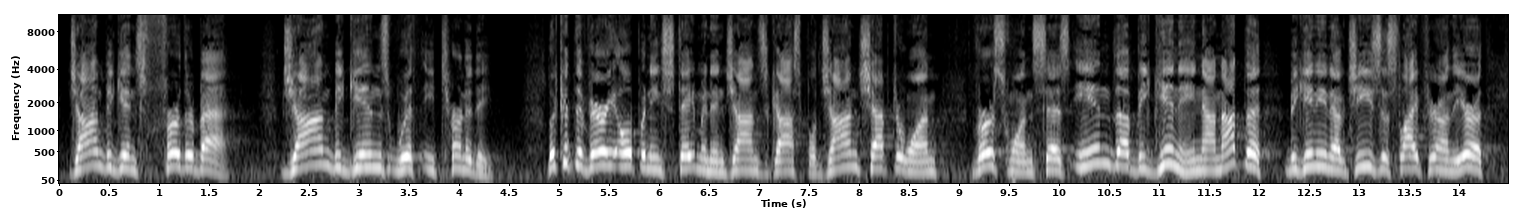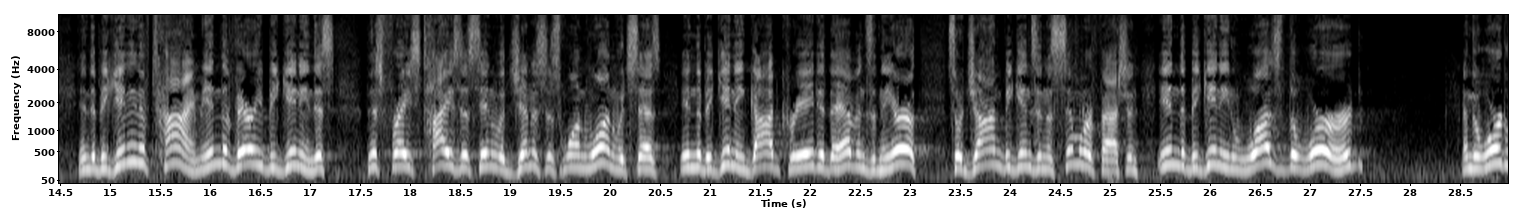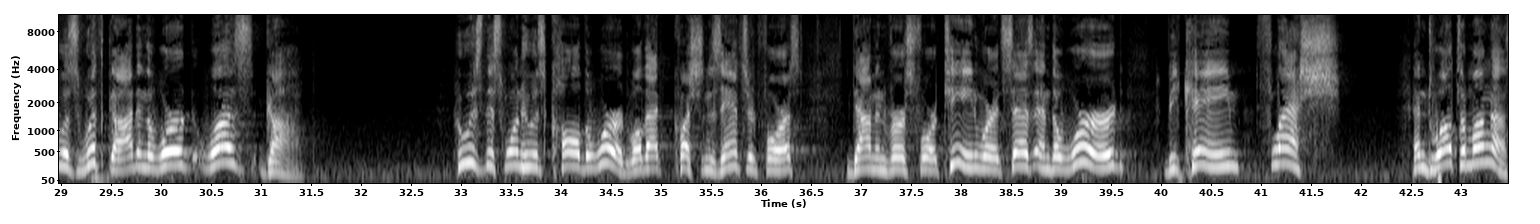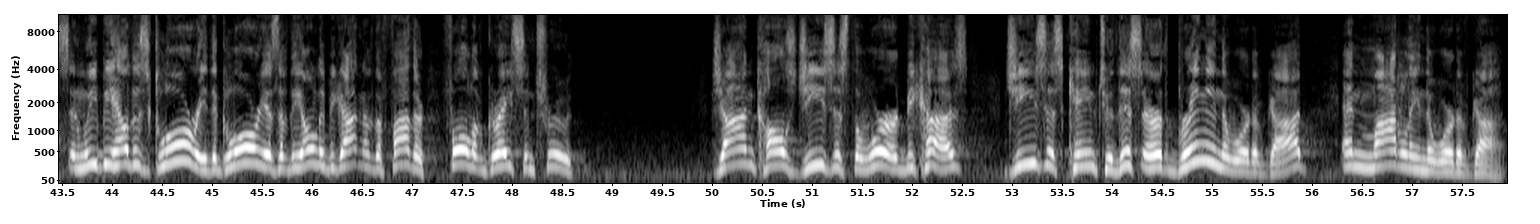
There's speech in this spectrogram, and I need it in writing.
John begins further back. John begins with eternity. Look at the very opening statement in John's gospel. John chapter 1, verse 1 says, In the beginning, now not the beginning of Jesus' life here on the earth, in the beginning of time, in the very beginning, this, this phrase ties us in with Genesis 1 1, which says, In the beginning, God created the heavens and the earth. So John begins in a similar fashion. In the beginning was the Word, and the Word was with God, and the Word was God. Who is this one who is called the Word? Well, that question is answered for us down in verse 14 where it says, And the Word became flesh and dwelt among us, and we beheld his glory, the glory as of the only begotten of the Father, full of grace and truth. John calls Jesus the Word because Jesus came to this earth bringing the Word of God and modeling the Word of God.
